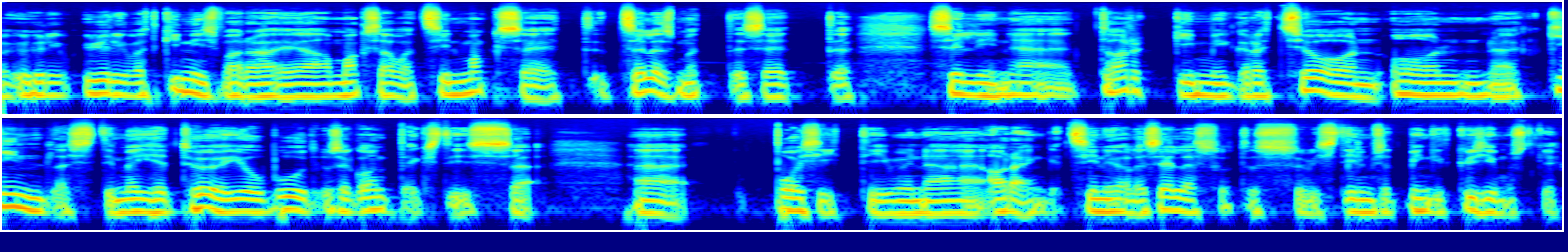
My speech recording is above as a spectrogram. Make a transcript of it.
üüri, üürivad kinnisvara ja maksavad siin makse, et, et selles mõttes, et selline tark immigratsioon on kindlasti meie tööjõupuuduse kontekstis äh, positiivne areng, et siin ei ole selles suhtes vist ilmselt mingit küsimustki.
